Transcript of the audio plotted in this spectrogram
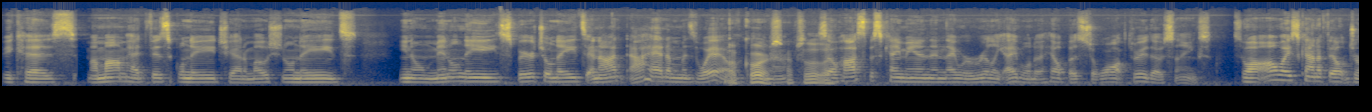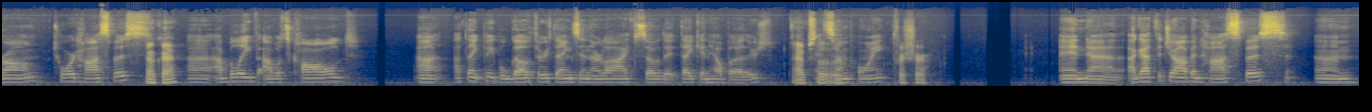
because my mom had physical needs, she had emotional needs, you know, mental needs, spiritual needs, and I, I had them as well. Of course, you know. absolutely. So hospice came in and they were really able to help us to walk through those things. So I always kind of felt drawn toward hospice. Okay. Uh, I believe I was called. Uh, I think people go through things in their life so that they can help others Absolutely. at some point. For sure. And uh, I got the job in hospice. Um,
